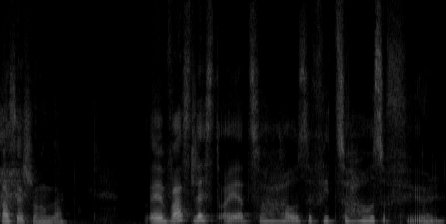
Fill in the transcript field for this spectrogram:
Hast ja schon gesagt. Äh, was lässt euer Zuhause wie zu Hause fühlen?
